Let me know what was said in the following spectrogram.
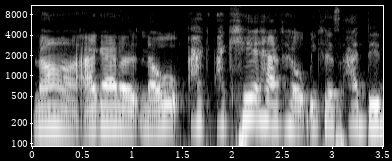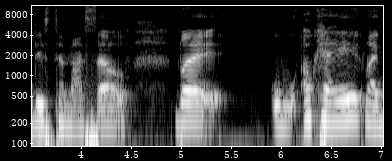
nah, I gotta, no, I, I can't have help because I did this to myself. But okay, like,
